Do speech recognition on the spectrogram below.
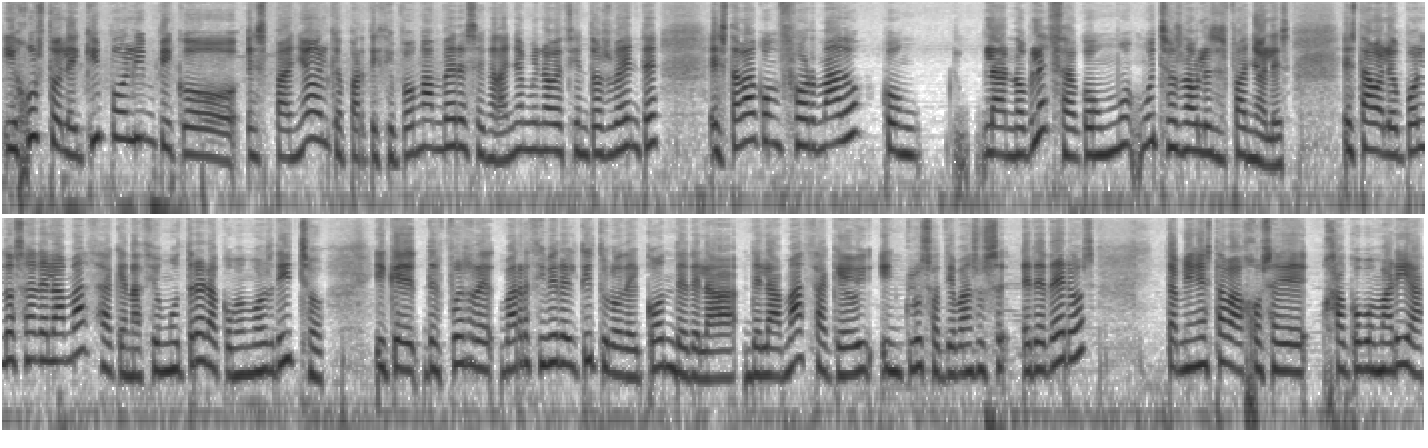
Y justo el equipo olímpico español que participó en Amberes en el año 1920 estaba conformado con la nobleza, con mu- muchos nobles españoles. Estaba Leopoldo Sáenz de la Maza, que nació en Utrera, como hemos dicho, y que después re- va a recibir el título de conde de la, de la Maza, que hoy incluso llevan sus herederos. También estaba José Jacobo María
